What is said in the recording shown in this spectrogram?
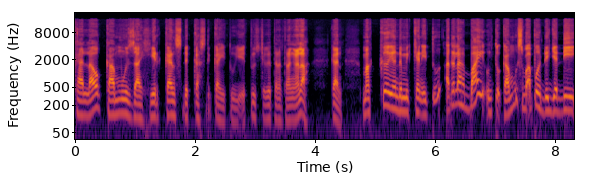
Kalau kamu zahirkan sedekah-sedekah itu iaitu secara terang-terangan lah kan maka yang demikian itu adalah baik untuk kamu sebab apa dia jadi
